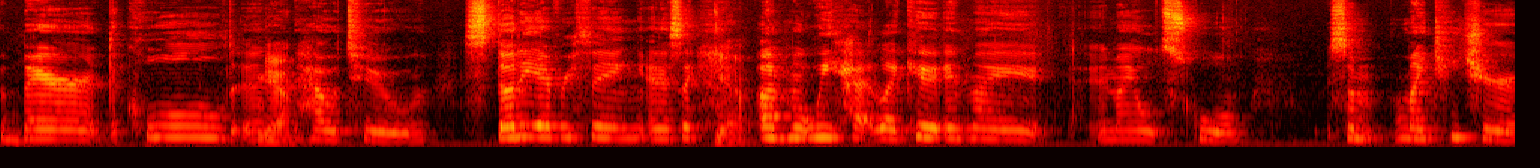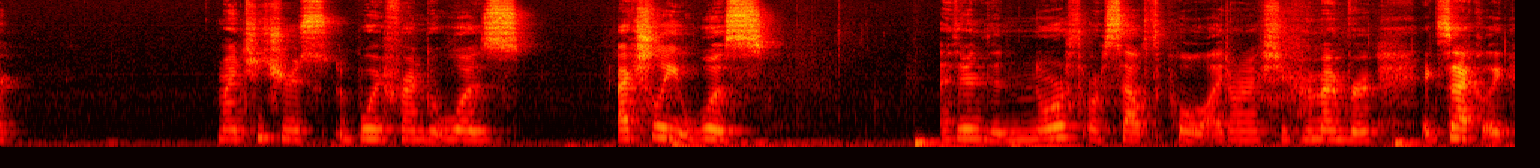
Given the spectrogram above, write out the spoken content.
bear the cold and Yeah. how to study everything. And it's like Yeah. um we had like uh, in my in my old school, some my teacher. My teacher's boyfriend was actually was either in the North or South Pole. I don't actually remember exactly.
